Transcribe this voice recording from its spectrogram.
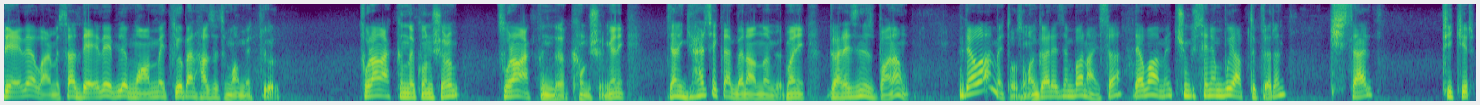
DV var mesela. DV bile Muhammed diyor. Ben Hazreti Muhammed diyorum. Kur'an hakkında konuşuyorum. Kur'an hakkında konuşuyorum. Yani yani gerçekten ben anlamıyorum. Hani gareziniz bana mı? Devam et o zaman. Garezin banaysa devam et. Çünkü senin bu yaptıkların kişisel fikir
